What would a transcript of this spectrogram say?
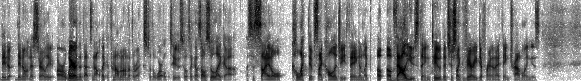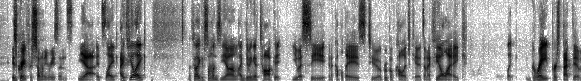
they don't they don't necessarily are aware that that's not like a phenomenon of the rest of the world too. So it's like that's also like a, a societal collective psychology thing and like a, a values thing too. That's just like very different. And I think traveling is is great for so many reasons. Yeah, it's like I feel like I feel like if someone's young, I'm giving a talk at USC in a couple days to a group of college kids, and I feel like like great perspective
